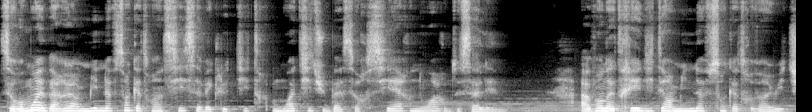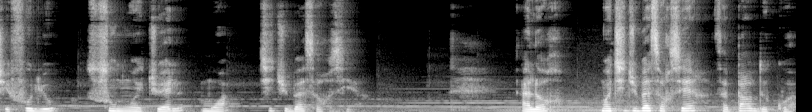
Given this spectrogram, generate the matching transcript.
Ce roman est paru en 1986 avec le titre Moi Tituba sorcière noire de Salem, avant d'être réédité en 1988 chez Folio sous son nom actuel Moi Tituba sorcière. Alors, Moi Tituba sorcière, ça parle de quoi?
